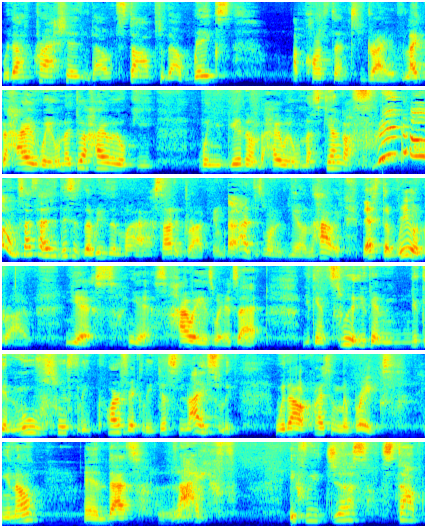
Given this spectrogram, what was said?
without crashes, without stops, without breaks. A constant drive. Like the highway. When I do a highway okay, when you get on the highway, unasikianga freedom. So that's, this is the reason why I started driving. I just wanted to get on the highway. That's the real drive. Yes, yes. Highway is where it's at. You can swi- you can you can move swiftly, perfectly, just nicely, without pressing the brakes. You know, and that's life. If we just stop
